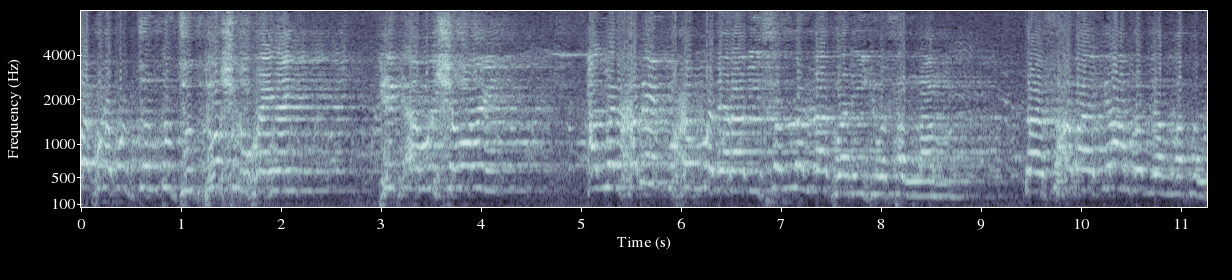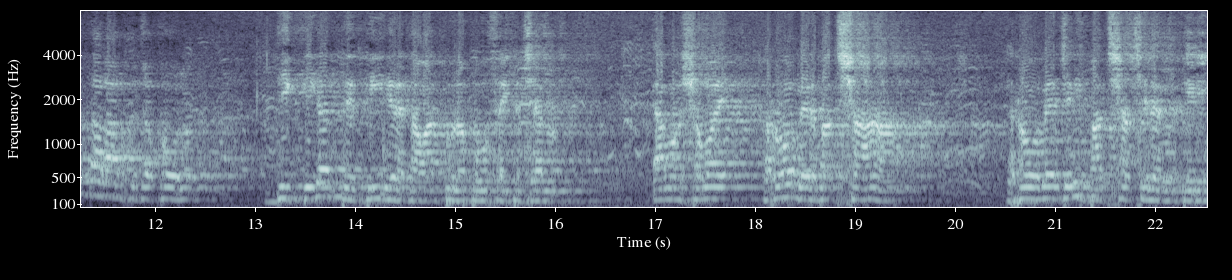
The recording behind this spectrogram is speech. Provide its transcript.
কখনো পর্যন্ত যুদ্ধ শুরু হয় নাই, ঠিক এমন সময় আল্লাহর হাবিব মুহাম্মদ আরবি সাল্লাল্লাহু আলাইহি ওয়াসাল্লাম তার সাহাবায়ে কিরাম রাদিয়াল্লাহু তাআলা যখন দিক দিগান্তে দিনের দাওয়াতগুলো পৌঁছাইতেছেন। এমন সময় রোমের বাদশাহ, রোমের যিনি বাদশাহ ছিলেন তিনি,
